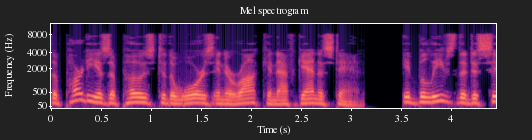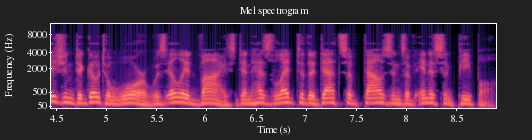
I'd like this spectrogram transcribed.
The party is opposed to the wars in Iraq and Afghanistan. It believes the decision to go to war was ill-advised and has led to the deaths of thousands of innocent people.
